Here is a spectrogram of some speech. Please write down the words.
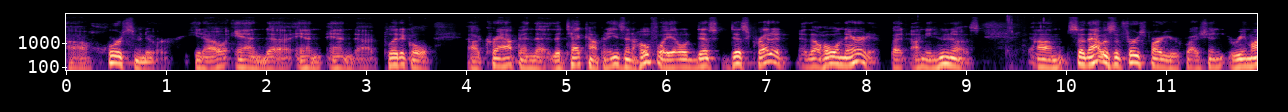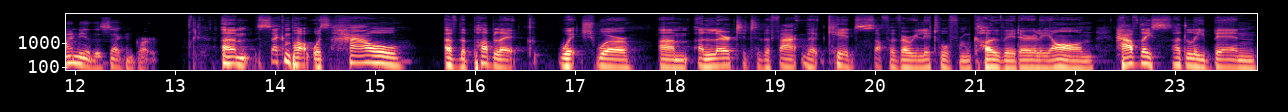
uh, horse manure, you know, and uh, and and uh, political uh, crap, and the, the tech companies, and hopefully it'll dis- discredit the whole narrative. But I mean, who knows? Um, so that was the first part of your question. Remind me of the second part. Um, second part was how of the public which were um, alerted to the fact that kids suffer very little from COVID early on, have they suddenly been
